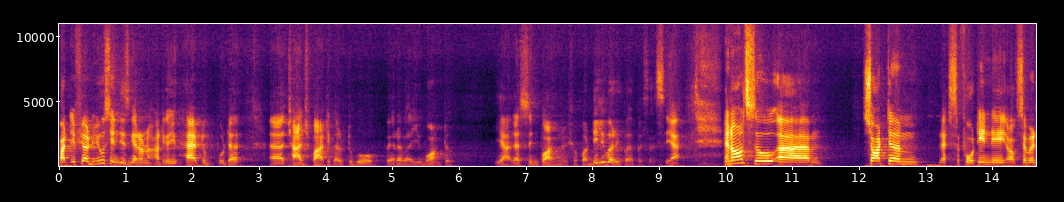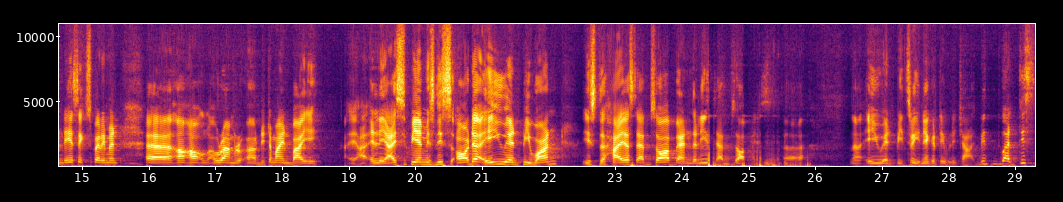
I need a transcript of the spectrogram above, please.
but if you are using this Garon article, you have to put a, a charged particle to go wherever you want to. Yeah, that's important for delivery purposes. Yeah, and also um, short-term. That's a 14 day or seven days experiment uh, uh, uh, uh determined by LAICPM is this order AUNP1 is the highest absorbed and the least absorbed is uh, uh, AUNP3, negatively charged. But, but this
